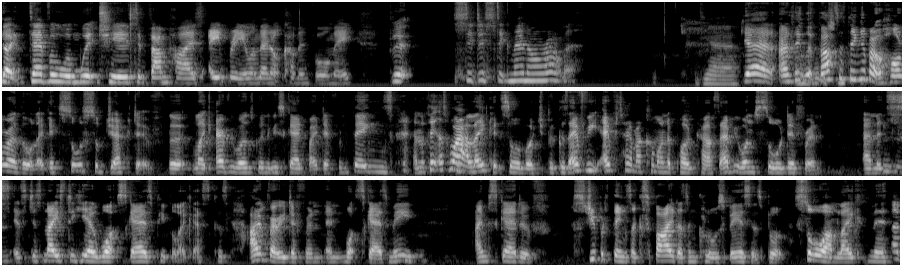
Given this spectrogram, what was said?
like devil and witches and vampires ain't real and they're not coming for me. But sadistic men are out there. Yeah. Yeah, I think that that's the thing about horror though. Like, it's so subjective that like everyone's going to be scared by different things, and I think that's why I mm-hmm. like it so much because every every time I come on a podcast, everyone's so different, and it's mm-hmm. it's just nice to hear what scares people. I guess because I'm very different in what scares me. Mm-hmm. I'm scared of stupid things like spiders and closed spaces, but so I'm like. I, uh,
